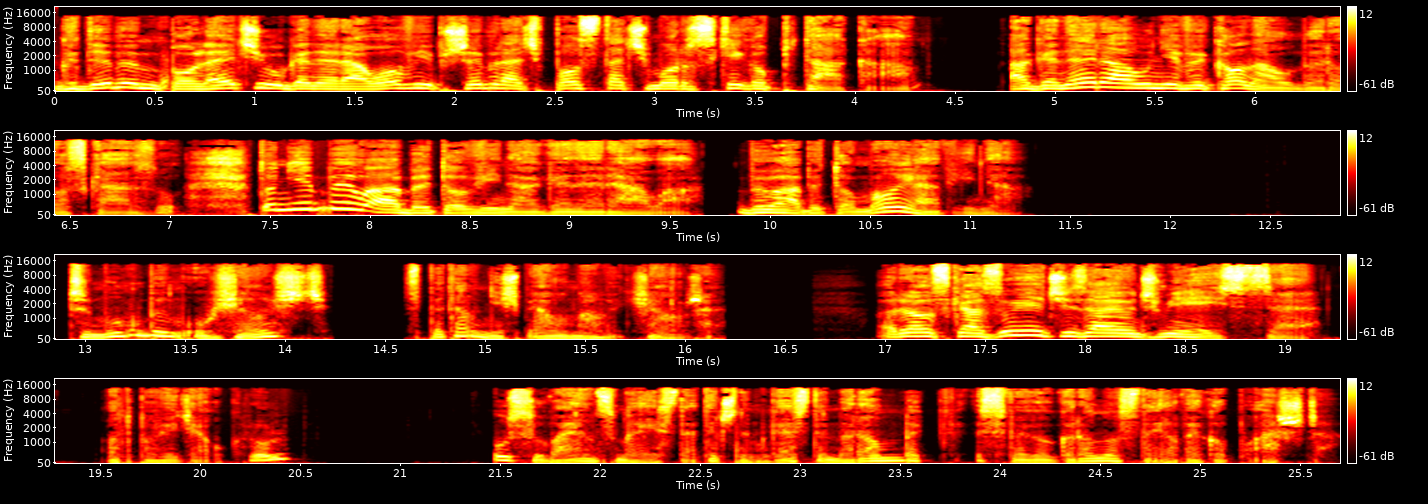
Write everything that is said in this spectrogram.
gdybym polecił generałowi przybrać postać morskiego ptaka, a generał nie wykonałby rozkazu, to nie byłaby to wina generała, byłaby to moja wina. Czy mógłbym usiąść? spytał nieśmiało mały książę. Rozkazuję ci zająć miejsce, odpowiedział król, usuwając majestatycznym gestem rąbek swego gronostajowego płaszcza.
